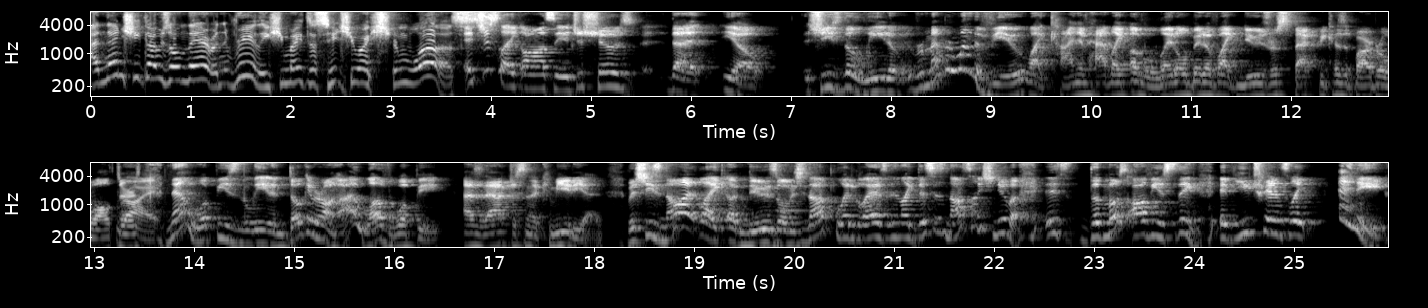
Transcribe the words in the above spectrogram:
And then she goes on there and really she made the situation worse. It's just like honestly, it just shows that you know she's the lead of. Remember when the View like kind of had like a little bit of like news respect because of Barbara Walters. Right. Now Whoopi's the lead, and don't get me wrong, I love Whoopi as an actress and a comedian, but she's not like a newswoman. She's not a political analyst, and like this is not something she knew about. It's the most obvious thing. If you translate. Any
